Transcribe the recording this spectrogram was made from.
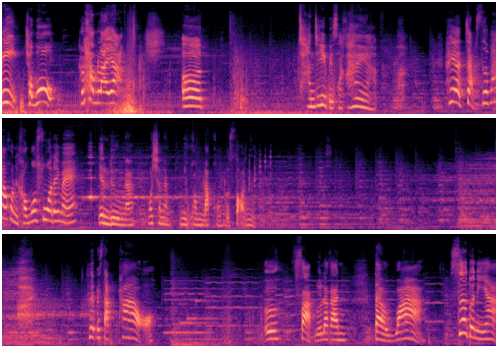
นี่ชมพู่เธอทำอะไรอะ เออฉันจะหยิบไปซักให้อะ เธออย่าจับเสื้อผ้าคนอื่นเขามั่วซั่วได้ไหม อย่าลืมนะ ว่าฉันนะมีความลับของเธอซ่อนอยู่เธอไปซักผ้าเหรอ เออ ฝากด้วยละกัน แต่ว่าเสื้อตัวนี้อะ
